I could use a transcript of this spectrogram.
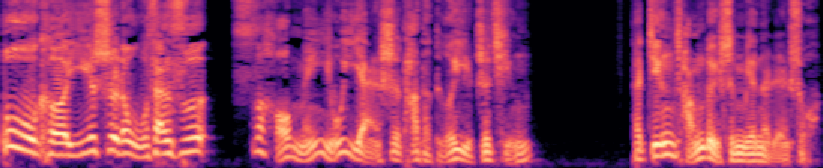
不可一世的武三思丝毫没有掩饰他的得意之情。他经常对身边的人说：“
